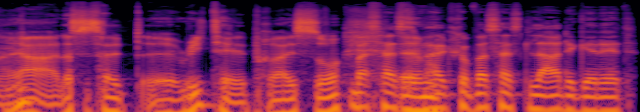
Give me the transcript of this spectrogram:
naja, das ist halt äh, Retailpreis so. was heißt Ähm, halt, was heißt Ladegerät?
